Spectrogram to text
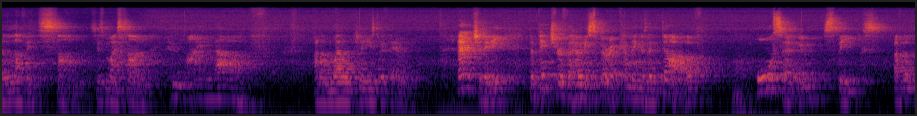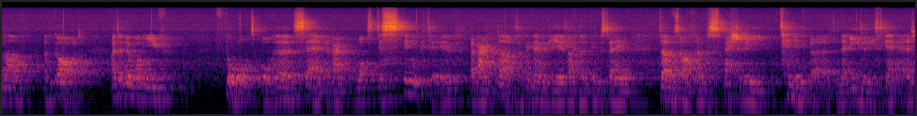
beloved Son. This is my Son, whom I love, and I'm well pleased with him. Actually, the picture of the Holy Spirit coming as a dove also speaks of the love of God. I don't know what you've thought or heard said about what's distinctive about doves. I think over the years I've heard people saying doves are kind of especially timid birds and they're easily scared.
